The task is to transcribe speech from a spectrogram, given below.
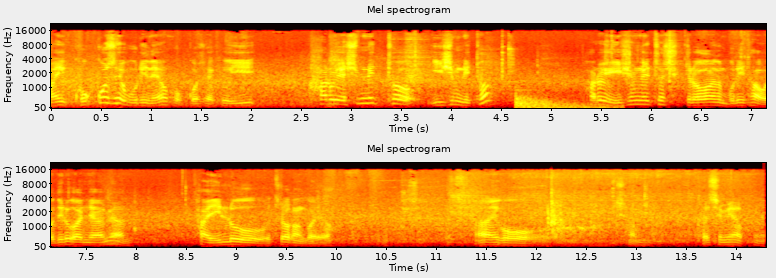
많이 곳곳에 물이네요 곳곳에. 그 이 하루에 10리터 20리터? 하루에 20리터씩 들어가는 물이 다 어디로 갔냐면 다 일로 들어간 거예요. 아이고 참 가슴이 아프네.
